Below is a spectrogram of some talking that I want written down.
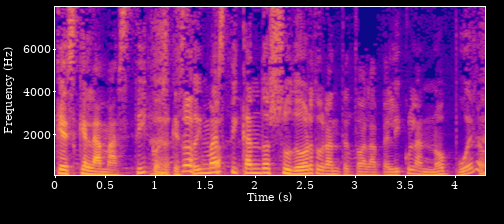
que es que la mastico. Es que estoy masticando sudor durante toda la película. No puedo.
